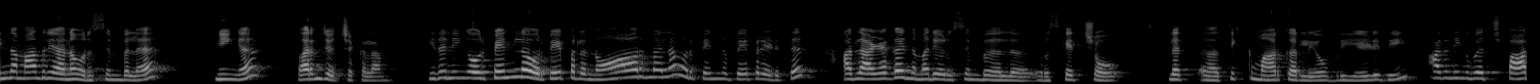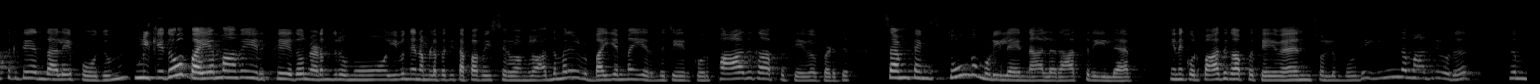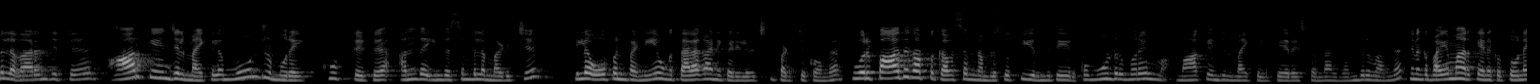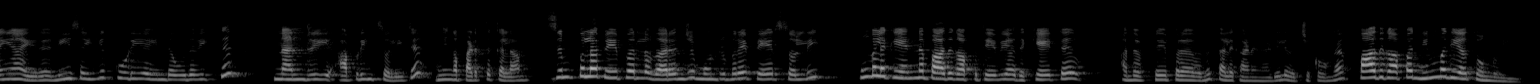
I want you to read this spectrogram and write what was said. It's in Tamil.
இந்த மாதிரியான ஒரு சிம்பிளை நீங்கள் வரைஞ்சி வச்சுக்கலாம். இதை நீங்கள் ஒரு பெனில் ஒரு பேப்பரில் நார்மலாக ஒரு பென் பேப்பர் எடுத்து அதில் அழகாக இந்த மாதிரி ஒரு சிம்பிள் ஒரு ஸ்கெட்சோ இல்லை திக் மார்க்கர்லையோ இப்படி எழுதி அதை நீங்கள் வச்சு பார்த்துக்கிட்டே இருந்தாலே போதும். உங்களுக்கு ஏதோ பயமாகவே இருக்குது ஏதோ நடந்துருமோ இவங்க நம்மளை பற்றி தப்பாக பேசிடுவாங்களோ அந்த மாதிரி ஒரு பயமே இருந்துகிட்டே இருக்கு. ஒரு பாதுகாப்பு தேவைப்படுது. சம்டைம்ஸ் தூங்க முடியல என்னால் ராத்திரியில். எனக்கு ஒரு பாதுகாப்பு தேவைன்னு சொல்லும்போது இந்த மாதிரி ஒரு சிம்பிளை வரைஞ்சிட்டு ஆர்கேஞ்சல் மைக்கில் மூன்று முறை கூப்பிட்டுட்டு அந்த இந்த சிம்பிளை மடித்து இல்லை ஓப்பன் பண்ணி உங்கள் தலகாணி கடியில் வச்சுட்டு படுத்துக்கோங்க. ஒரு பாதுகாப்பு கவசம் நம்மளை சுற்றி இருந்துகிட்டே இருக்கும். மூன்று முறை மார்க்கேஞ்சல் மைக்கேல் பேரை சொன்னால் வந்துருவாங்க. எனக்கு பயமாக இருக்க. எனக்கு துணையாக இரு. நீ செய்யக்கூடிய இந்த உதவிக்கு நன்றி அப்படின்னு சொல்லிட்டு நீங்கள் படுத்துக்கலாம். சிம்பிளாக பேப்பரில் வரைஞ்சு மூன்று முறை பேர் சொல்லி உங்களுக்கு என்ன பாதுகாப்பு தேவையோ அதை கேட்டு அந்த பேப்பரை வந்து தலைக்கான அடியில் வச்சுக்கோங்க. பாதுகாப்பாக நிம்மதியாக தூங்குவீங்க.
